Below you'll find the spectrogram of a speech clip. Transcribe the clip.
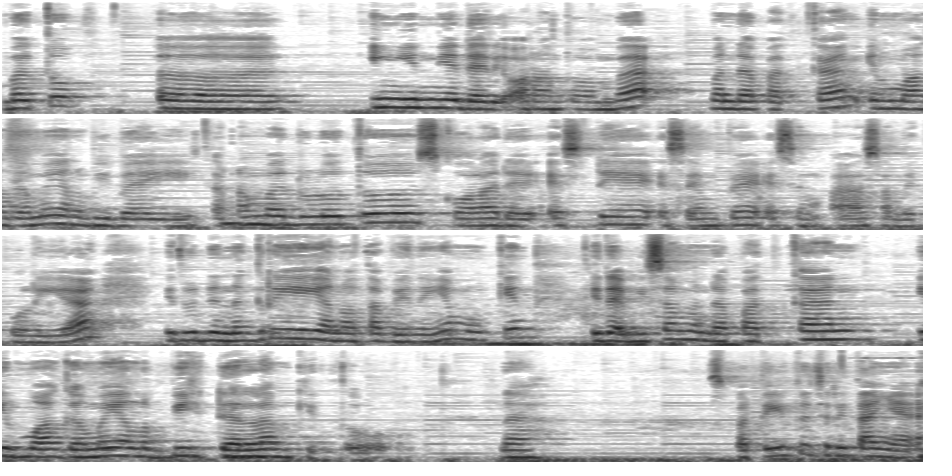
mbak tuh uh, inginnya dari orang tua mbak mendapatkan ilmu agama yang lebih baik karena mbak hmm. dulu tuh sekolah dari SD, SMP, SMA sampai kuliah itu di negeri yang notabene-nya mungkin tidak bisa mendapatkan ilmu agama yang lebih dalam gitu. Nah, seperti itu ceritanya.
